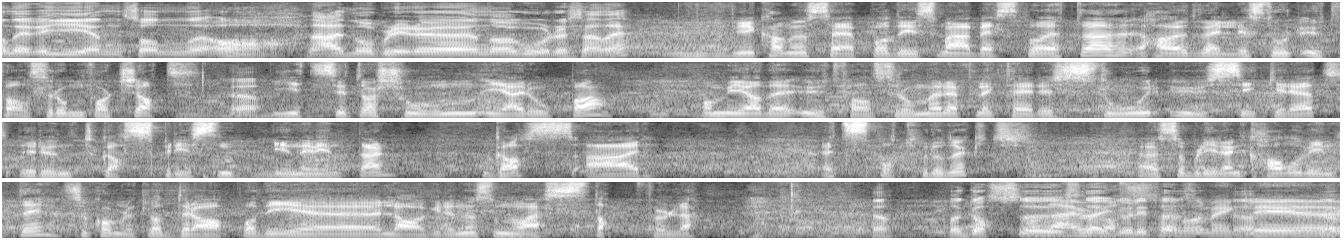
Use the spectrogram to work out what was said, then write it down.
kan dere gi en sånn Åh, nei, nå, blir det, nå roer det seg ned? Vi kan jo se på de som er best på dette, har jo et veldig stort utfallsrom fortsatt. Ja. Gitt situasjonen i Europa. Og mye av det utfallsrommet reflekterer stor usikkerhet rundt gassprisen inn i vinteren. Gass er et spotprodukt. Eh, Så blir det en kald vinter, så kommer det til å dra på de eh, lagrene som nå er stappfulle. Ja. Men gass Og eh, det er jo steiger jo litt her gass nå. som egentlig Ja. Ja.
